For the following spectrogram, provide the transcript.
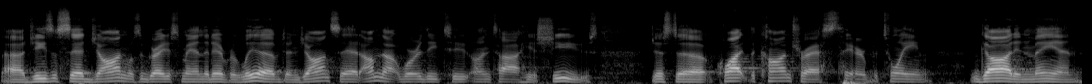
Uh, Jesus said John was the greatest man that ever lived, and John said, I'm not worthy to untie his shoes. Just uh, quite the contrast there between God and man.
